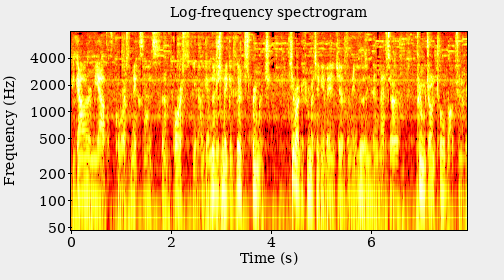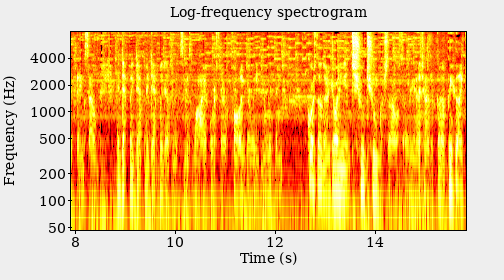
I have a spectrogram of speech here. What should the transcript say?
and Galarian Meowth, of course, makes sense. And of course, you know, again, they're just making, they're just pretty much Team Rocket's pretty much taking advantage of them and using them as their pretty much own toolbox and everything. So it definitely, definitely, definitely does make sense why, of course, they're following the lead and everything. Of course, though, they're enjoying it too, too much though. So yeah, they try to put up, be like,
